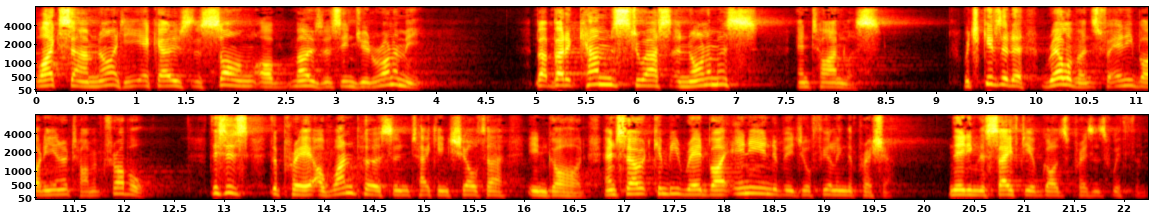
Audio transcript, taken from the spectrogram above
like Psalm 90, echoes the song of Moses in Deuteronomy. But, but it comes to us anonymous and timeless, which gives it a relevance for anybody in a time of trouble. This is the prayer of one person taking shelter in God. And so it can be read by any individual feeling the pressure, needing the safety of God's presence with them.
